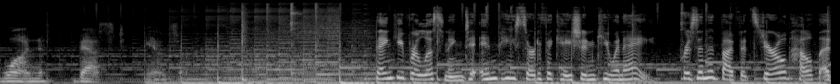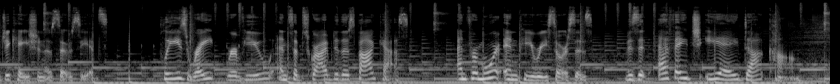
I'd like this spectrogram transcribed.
one best answer. Thank you for listening to NP Certification Q&A, presented by Fitzgerald Health Education Associates. Please rate, review, and subscribe to this podcast. And for more NP resources, visit fhea.com.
